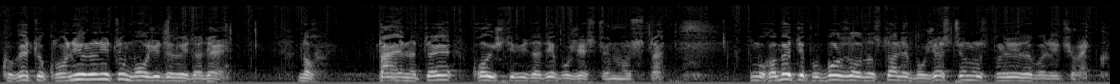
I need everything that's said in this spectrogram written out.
когато клонирането може да ви даде. Но тайната е кой ще ви даде божествеността. Мухамед е побързал да стане божественост преди да бъде човек.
